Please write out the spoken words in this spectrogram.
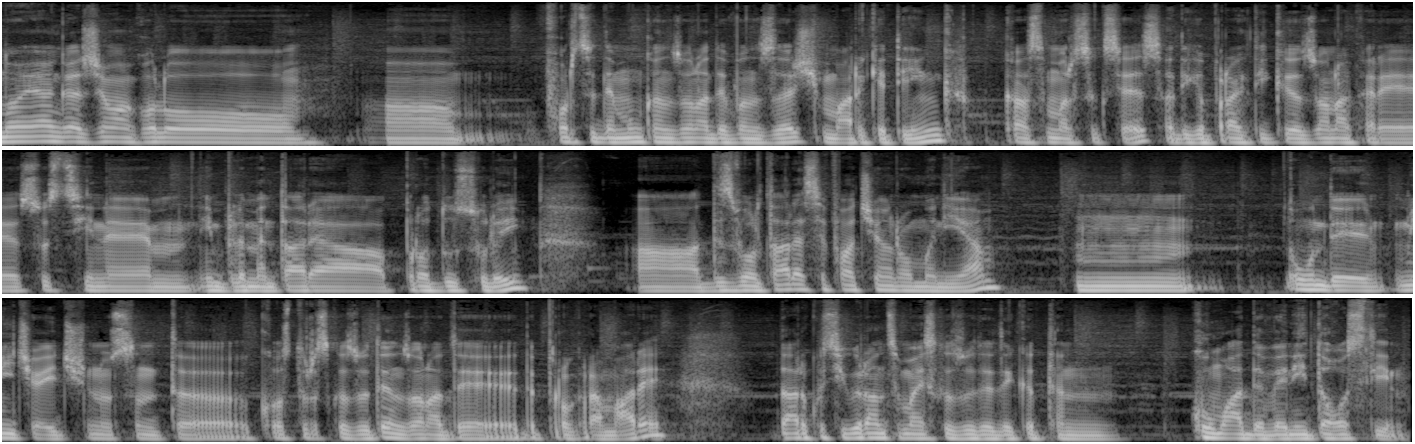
noi angajăm acolo uh, forță de muncă în zona de vânzări și marketing, customer success, adică practic zona care susține implementarea produsului. Uh, dezvoltarea se face în România, um, unde nici aici nu sunt uh, costuri scăzute în zona de, de programare, dar cu siguranță mai scăzute decât în cum a devenit Austin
